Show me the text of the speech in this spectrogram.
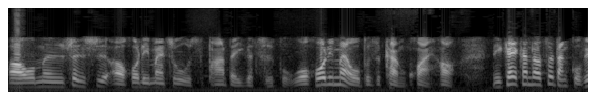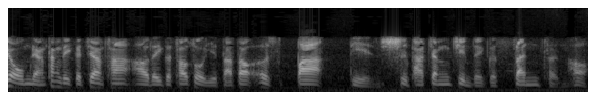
啊，我们顺势呃获利卖出五十趴的一个持股。我获利卖我不是看坏哈、你可以看到这档股票我们两趟的一个价差啊的一个操作也达到二十八点四趴，将近的一个三成哈、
